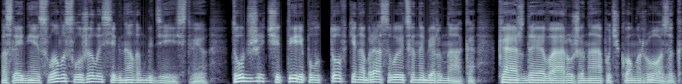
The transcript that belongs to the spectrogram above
Последнее слово служило сигналом к действию. Тут же четыре плутовки набрасываются на Бернака. Каждая вооружена пучком розок.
